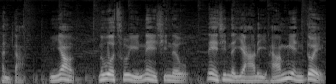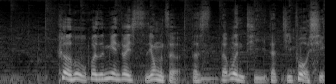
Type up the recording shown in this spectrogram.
很大，你要如何处理内心的内心的压力，还要面对客户或者面对使用者的的问题的急迫性。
